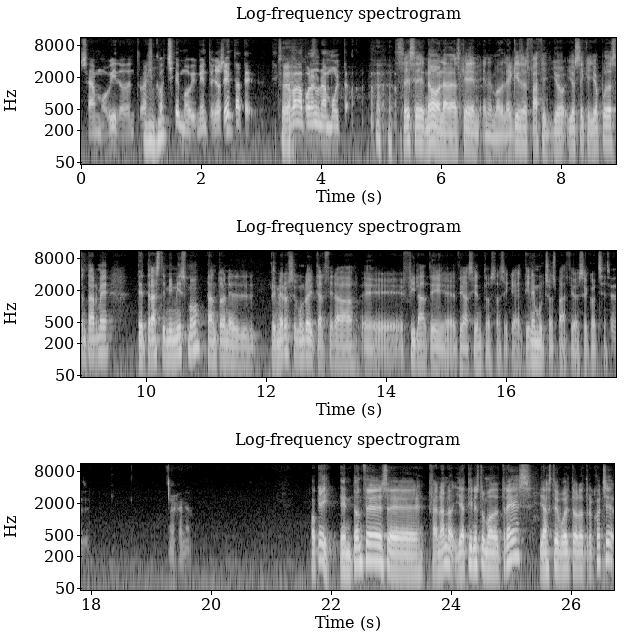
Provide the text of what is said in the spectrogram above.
se han movido dentro del coche en movimiento. Yo siéntate, me van a poner una multa. Sí, sí, no, la verdad es que en, el Model X es fácil. Yo, yo sé que yo puedo sentarme detrás de mí mismo, tanto en el primero, segundo y tercera eh, fila de, de, asientos, así que tiene mucho espacio ese coche. Sí, sí. Es genial. Ok, entonces, eh, Fernando, ya tienes tu Model 3, ya has vuelto el otro coche.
